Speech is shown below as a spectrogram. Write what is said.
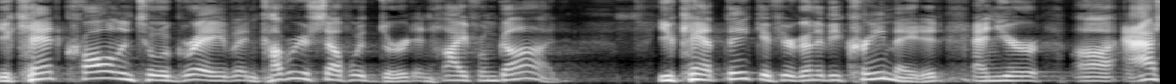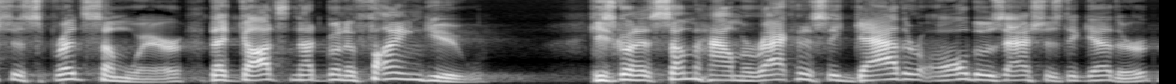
You can't crawl into a grave and cover yourself with dirt and hide from God. You can't think if you're going to be cremated and your uh, ashes spread somewhere that God's not going to find you. He's going to somehow miraculously gather all those ashes together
